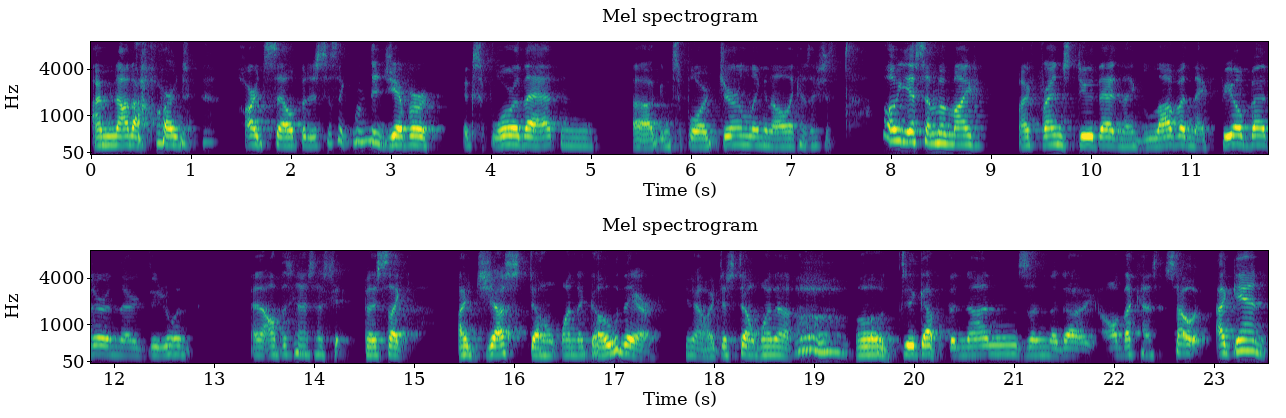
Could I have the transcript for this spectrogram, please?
i'm not a hard hard sell but it's just like did you ever explore that and uh, explore journaling and all that kind of stuff. oh yeah, some of my my friends do that and they love it and they feel better and they're doing and all this kind of stuff. But it's like I just don't want to go there. You know, I just don't want to oh dig up the nuns and the, all that kind of stuff. So again,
